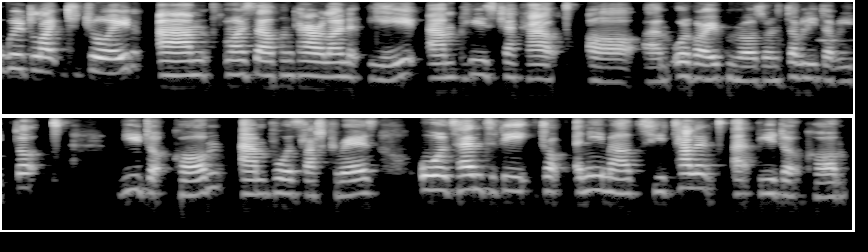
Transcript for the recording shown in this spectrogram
would like to join um, myself and Caroline at VIOOH, um, please check out our all of our open roles on www.viooh.com and forward slash careers or alternatively drop an email to talent at viooh.com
